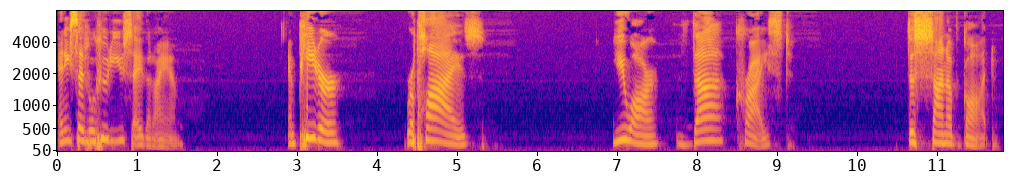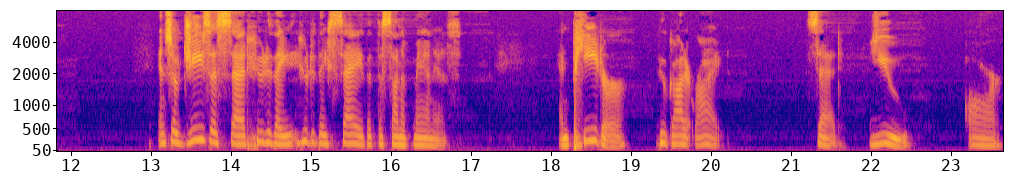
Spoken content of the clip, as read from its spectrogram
And he says, Well, who do you say that I am? And Peter replies, You are the Christ, the Son of God. And so Jesus said, Who do they who do they say that the Son of Man is? And Peter, who got it right, said, You are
